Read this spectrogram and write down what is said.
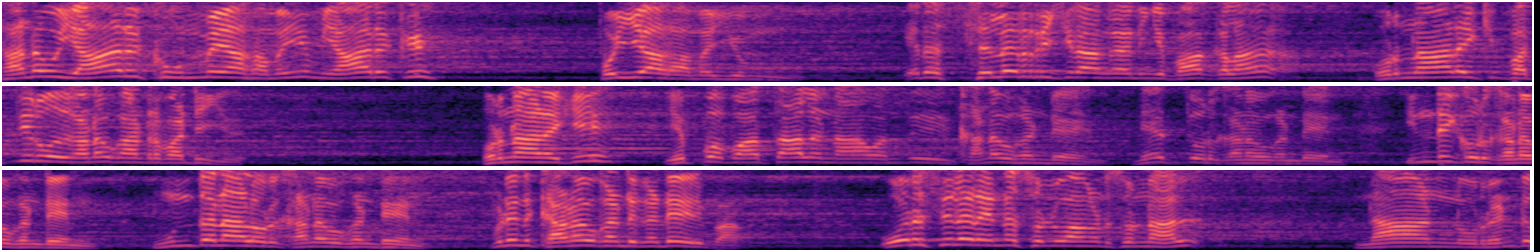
கனவு யாருக்கு உண்மையாக அமையும் யாருக்கு பொய்யாக அமையும்? ஏன்னா சிலர் இருக்கிறாங்க நீங்க பார்க்கலாம். ஒரு நாளைக்கு பத்து இருபது கனவு காண்ற பாட்டிக்குது ஒரு நாளைக்கு எப்ப பார்த்தாலும் நான் வந்து கனவு கண்டேன். நேத்து ஒரு கனவு கண்டேன். இன்றைக்கு ஒரு கனவு கண்டேன். முந்த நாள் ஒரு கனவு கண்டேன். இப்படின்னு கனவு கண்டு கண்டே இருப்பாங்க ஒரு சிலர் என்ன சொல்லுவாங்கன்னு சொன்னால் நான் ஒரு ரெண்டு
